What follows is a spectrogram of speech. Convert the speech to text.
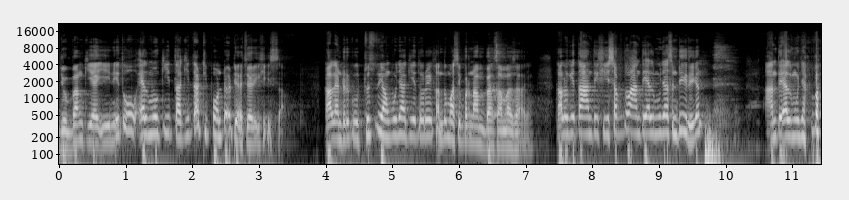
Jombang Kiai ini itu ilmu kita. Kita di pondok diajari hisab. Kalender kudus itu yang punya Kiai Turehan itu masih pernambah sama saya. Kalau kita anti hisab itu anti ilmunya sendiri kan? Anti ilmunya apa?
